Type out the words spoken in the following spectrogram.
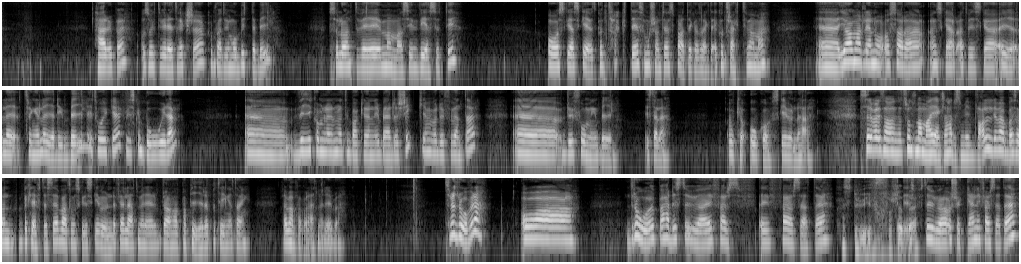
Här uppe. Och så åkte vi ner till Växjö och kom på att vi må byta bil. Så lånade vi mamma sin V70. Och ska jag skrev ett kontrakt, det är så morsomt, jag har sparat det kontraktet, ett kontrakt till mamma. Eh, jag, Madeleine och Sara önskar att vi ska öja- le- tränga leja din bil i två veckor, för vi ska bo i den. Eh, vi kommer lämna tillbaka den i bättre skick än vad du förväntar. Eh, du får min bil istället. OK, OK, skriv under här. Så det var liksom, jag tror inte mamma egentligen hade som i vall, det var bara en bekräftelse, bara att hon skulle skriva under. För jag lät mig det bra att ha papirer på ting och tang. Det hade mamma och pappa lärt mig, det är bra. Så då drog vi det. Och drog upp och hade stua i, förs, i försätet. Stue i forsetet. Stua och köken i försätet.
